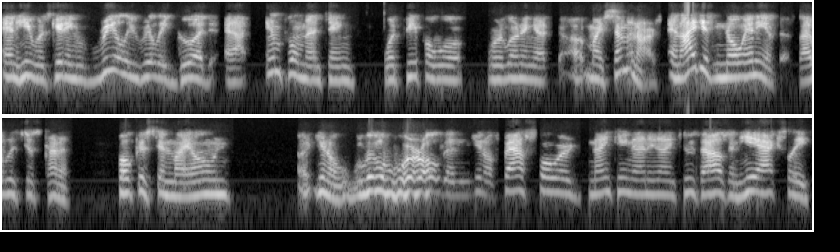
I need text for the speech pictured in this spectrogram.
And he was getting really, really good at implementing what people were, were learning at uh, my seminars. And I didn't know any of this. I was just kind of focused in my own uh, you know, little world. And, you know, fast forward 1999, 2000, he actually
